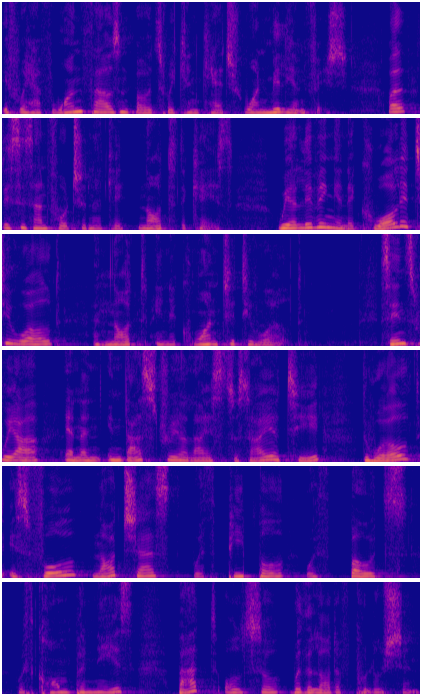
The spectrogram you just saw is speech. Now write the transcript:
if we have 1,000 boats, we can catch 1 million fish. Well, this is unfortunately not the case. We are living in a quality world and not in a quantity world. Since we are in an industrialized society, the world is full not just with people, with boats, with companies, but also with a lot of pollution.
